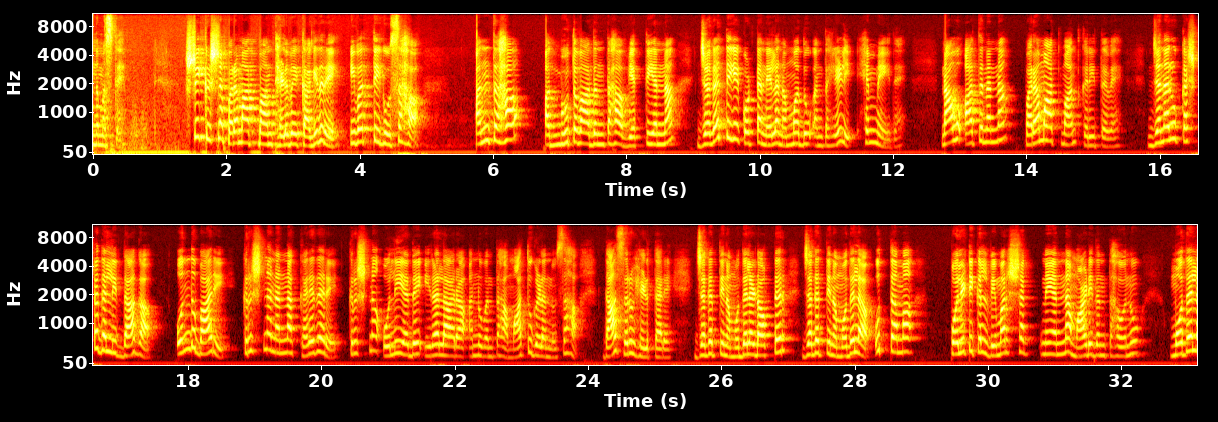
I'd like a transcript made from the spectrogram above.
ನಮಸ್ತೆ. ಶ್ರೀಕೃಷ್ಣ ಪರಮಾತ್ಮ ಅಂತ ಹೇಳಬೇಕಾಗಿದ್ರೆ ಇವತ್ತಿಗೂ ಸಹ ಅಂತಹ ಅದ್ಭುತವಾದಂತಹ ವ್ಯಕ್ತಿಯನ್ನ ಜಗತ್ತಿಗೆ ಕೊಟ್ಟ ನೆಲ ನಮ್ಮದು ಅಂತ ಹೇಳಿ ಹೆಮ್ಮೆ ಇದೆ. ನಾವು ಆತನನ್ನ ಪರಮಾತ್ಮ ಅಂತ ಕರೀತೇವೆ. ಜನರು ಕಷ್ಟದಲ್ಲಿದ್ದಾಗ ಒಂದು ಬಾರಿ ಕೃಷ್ಣನನ್ನ ಕರೆದರೆ ಕೃಷ್ಣ ಒಲಿಯದೆ ಇರಲಾರ ಅನ್ನುವಂತಹ ಮಾತುಗಳನ್ನು ಸಹ ದಾಸರು ಹೇಳ್ತಾರೆ. ಜಗತ್ತಿನ ಮೊದಲ ಡಾಕ್ಟರ್, ಜಗತ್ತಿನ ಮೊದಲ ಉತ್ತಮ ಪೊಲಿಟಿಕಲ್ ವಿಮರ್ಶನೆಯನ್ನ ಮಾಡಿದಂತಹವನು ಮೊದಲ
